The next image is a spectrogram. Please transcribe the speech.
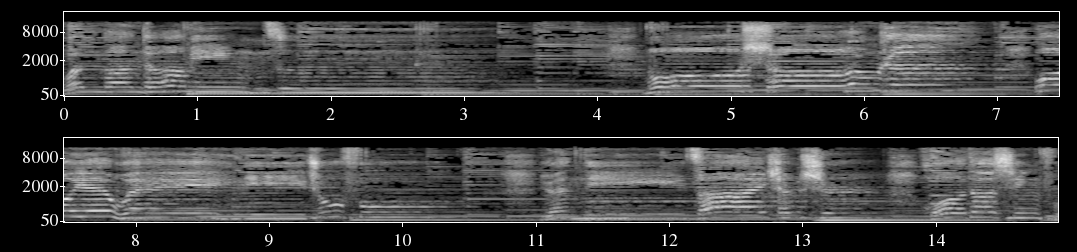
温暖的名字，陌生愿你在尘世获得幸福，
